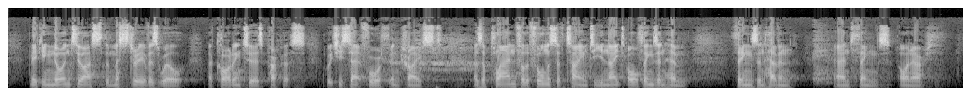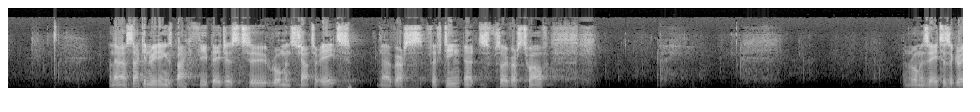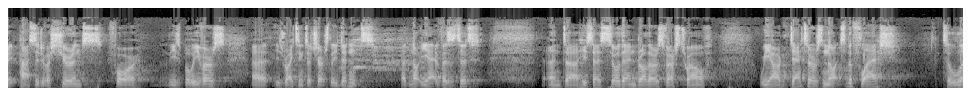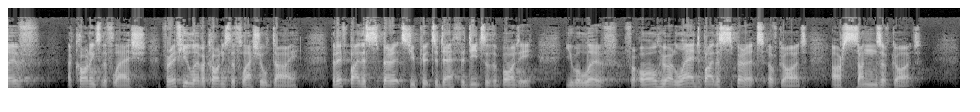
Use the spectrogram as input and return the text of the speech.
making known to us the mystery of his will according to his purpose, which he set forth in Christ as a plan for the fullness of time to unite all things in him, things in heaven and things on earth. And then our second reading is back a few pages to Romans chapter 8, uh, verse 15, uh, sorry, verse 12. Romans 8 is a great passage of assurance for these believers. Uh, he's writing to a church that he didn't, had not yet visited. And uh, he says, So then, brothers, verse 12, we are debtors not to the flesh to live according to the flesh. For if you live according to the flesh, you'll die. But if by the spirits you put to death the deeds of the body, you will live. For all who are led by the Spirit of God are sons of God.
